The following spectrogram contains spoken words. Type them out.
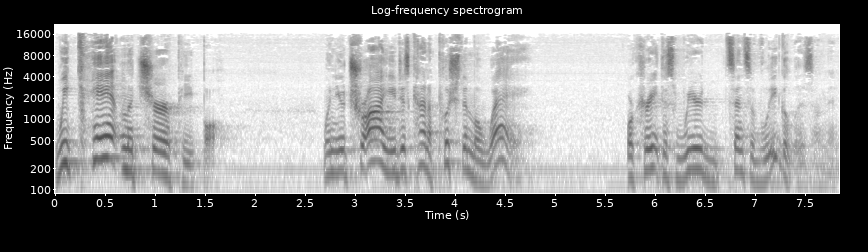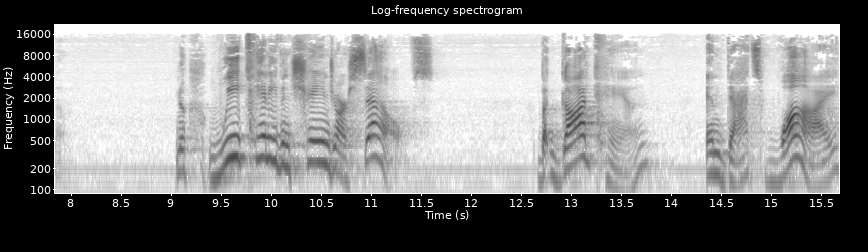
We can't mature people. When you try, you just kind of push them away or create this weird sense of legalism in them. You know, we can't even change ourselves, but God can, and that's why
